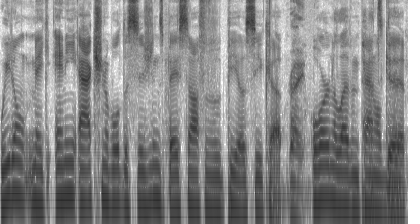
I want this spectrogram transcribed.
we don't make any actionable decisions based off of a POC cup Right. or an 11 panel That's dip,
